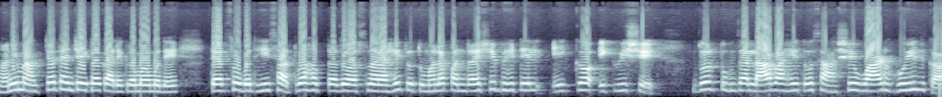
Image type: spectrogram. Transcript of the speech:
आणि मागच्या त्यांच्या एका कार्यक्रमामध्ये त्याचसोबत ही सातवा हप्ता जो असणार आहे तो तुम्हाला पंधराशे भेटेल एक एकवीसशे. जो तुमचा लाभ आहे तो सहाशे वाढ होईल का?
